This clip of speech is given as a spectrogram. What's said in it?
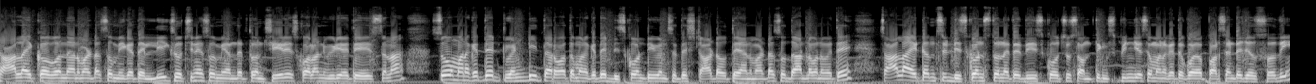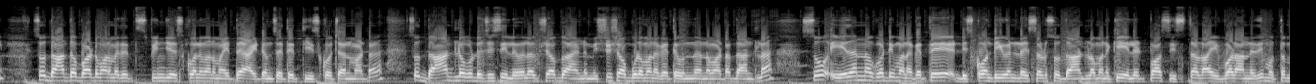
చాలా ఎక్కువగా ఉందన్నమాట. సో మీకైతే లీక్స్ వచ్చినాయి. సో మీ అందరితో షేర్ చేసుకోవాలని వీడియో అయితే చేస్తున్నా. సో మనకైతే ట్వంటీ తర్వాత మనకైతే డిస్కౌంట్ ఈవెంట్స్ అయితే స్టార్ట్ అవుతాయి అనమాట సో దాంట్లో మనమైతే చాలా ఐటమ్స్ డిస్కౌంట్స్తో అయితే తీసుకోవచ్చు. సంథింగ్ స్పిన్ చేస్తే మనకైతే ఒక పర్సంటేజ్ వస్తుంది. సో దాంతోపాటు మనమైతే స్పిన్ చేసుకొని మనం అయితే ఐటమ్స్ అయితే తీసుకోవచ్చు అనమాట సో దాంట్లో ఒకటి వచ్చేసి level shop and mystery shop కూడా మనకైతే ఉందన్నమాట దాంట్లో. సో ఏదన్నా ఒకటి మనకైతే డిస్కౌంట్ ఈవెంట్లో ఇస్తాడు. సో దాంట్లో మనకి ఎలెట్ పాస్ ఇస్తాడా ఇవ్వడా అనేది మొత్తం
